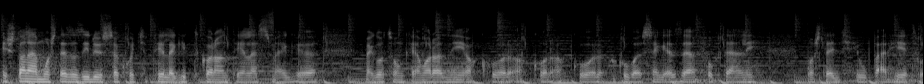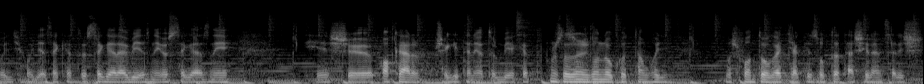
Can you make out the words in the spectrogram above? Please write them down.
és talán most ez az időszak, hogyha tényleg itt karantén lesz, meg, meg otthon kell maradni, akkor, akkor, akkor, akkor valószínűleg ezzel fog telni most egy jó pár hét, hogy, hogy ezeket összegerebézni, összegezni, és akár segíteni a többieket. Most azon is gondolkodtam, hogy most fontolgatják, hogy az oktatási rendszer is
